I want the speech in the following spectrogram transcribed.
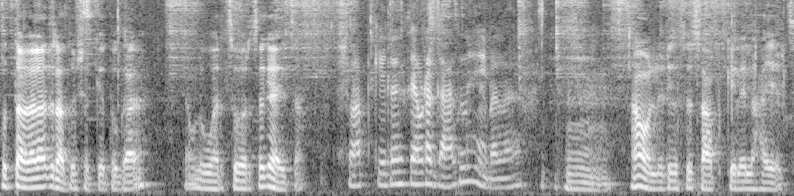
तो तळालाच राहतो शक्यतो गाळ. त्यामुळे वरचं वरचं घ्यायचा. स्वाप केलं तेवढा गाल नाही बघा. हा ऑलरेडी कसं साफ केलेलं आहेच.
